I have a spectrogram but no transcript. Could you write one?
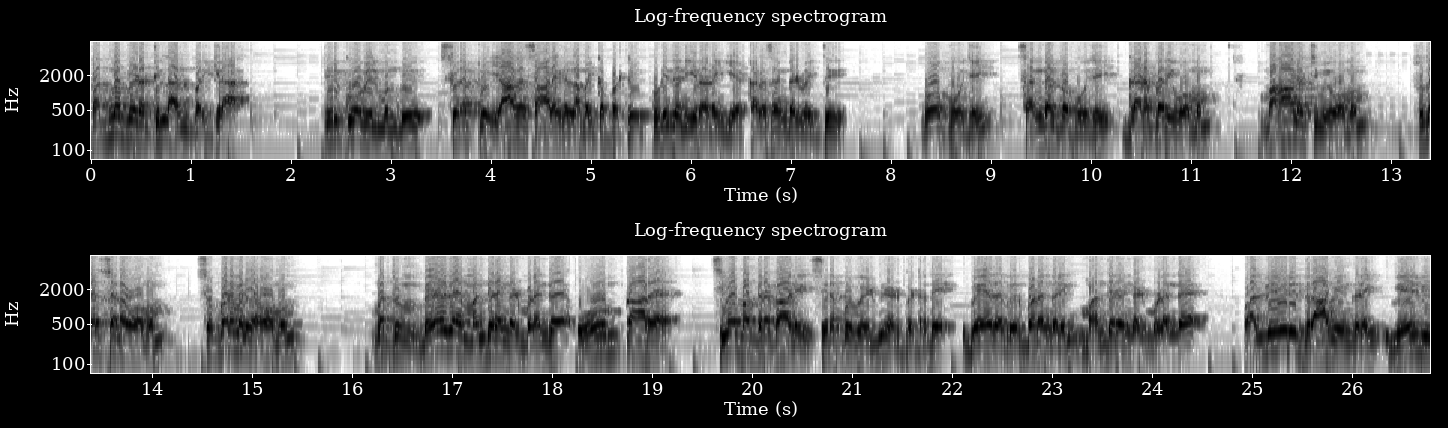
பத்மபீடத்தில் அருள் பறிக்கிறார் திருக்கோவில் முன்பு சிறப்பு யாகசாலைகள் அமைக்கப்பட்டு புனித நீர் அடங்கிய கலசங்கள் வைத்து கோபூஜை சங்கல்ப பூஜை கணபதி ஹோமம் மகாலட்சுமி ஹோமம் சுதர்சன ஹோமம் சுப்பிரமணிய ஹோமம் மற்றும் வேத மந்திரங்கள் முழங்க ஓம்கார சிவபத்ரகாளி சிறப்பு வேள்வி நடைபெற்றது. வேத விற்பனங்களில் மந்திரங்கள் முழங்க பல்வேறு திராவியங்களை வேள்வி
